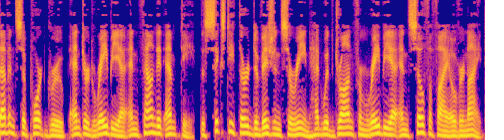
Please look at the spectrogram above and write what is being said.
7th Support Group entered Rabia and found it empty. The 63rd Division Cirene had withdrawn from Rabia and Sofafi overnight.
